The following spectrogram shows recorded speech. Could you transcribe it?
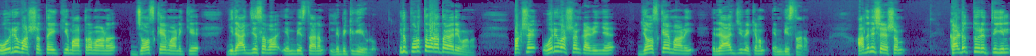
ഒരു വർഷത്തേക്ക് മാത്രമാണ് ജോസ് കെ മാണിക്ക് ഈ രാജ്യസഭ എം പി സ്ഥാനം ലഭിക്കുകയുള്ളൂ. ഇത് പുറത്തു വരാത്ത കാര്യമാണ്. പക്ഷേ ഒരു വർഷം കഴിഞ്ഞ് ജോസ് കെ മാണി രാജിവെക്കണം എം പി സ്ഥാനം. അതിനുശേഷം കടുത്തുരുത്തിയിൽ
